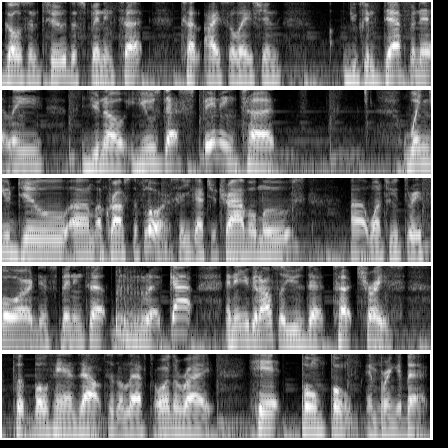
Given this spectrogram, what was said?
goes into the spinning tut, tut isolation. You can definitely, you know, use that spinning tut when you do um, across the floor. So you got your travel moves, uh, one, two, three, four, then spinning tut, and then you can also use that tut trace. Put both hands out to the left or the right, hit, boom, boom, and bring it back.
